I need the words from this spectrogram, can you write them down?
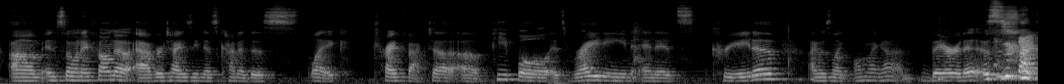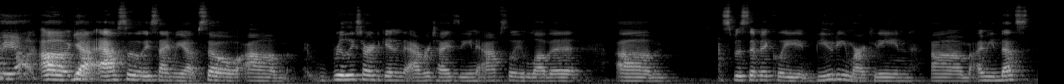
um, and so when i found out advertising is kind of this like trifecta of people it's writing and it's creative i was like oh my god there it is Sign me up. uh, yeah, absolutely sign me up. So, um, really started to get into advertising. Absolutely love it. Um, specifically, beauty marketing. Um, I mean, that's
